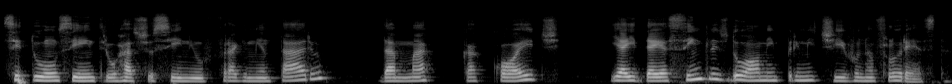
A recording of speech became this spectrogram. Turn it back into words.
Situam-se entre o raciocínio fragmentário da macacoide e a ideia simples do homem primitivo na floresta.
